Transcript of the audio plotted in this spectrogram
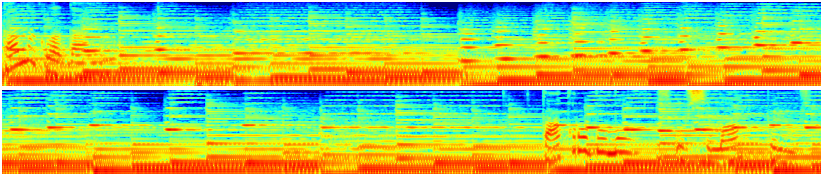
та накладаємо. Так робимо з усіма пелюстками.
